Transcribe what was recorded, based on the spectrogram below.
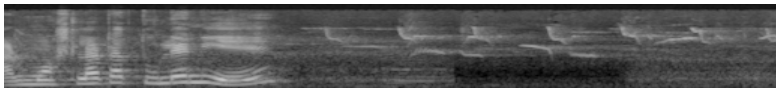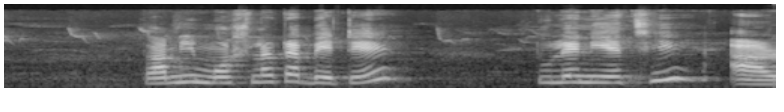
আর মশলাটা তুলে নিয়ে তো আমি মশলাটা বেটে তুলে নিয়েছি আর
